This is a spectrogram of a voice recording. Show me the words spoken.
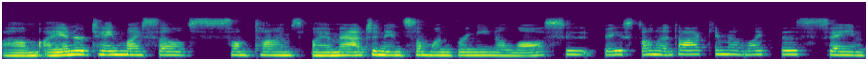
Um, I entertain myself sometimes by imagining someone bringing a lawsuit based on a document like this, saying,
